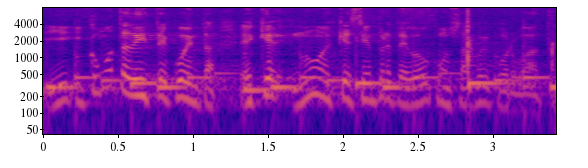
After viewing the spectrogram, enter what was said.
¿Y, y cómo te diste cuenta? Es que no, es que siempre te veo con saco y corbata.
